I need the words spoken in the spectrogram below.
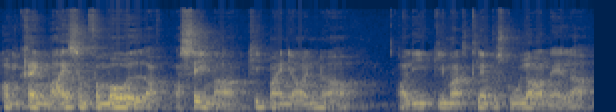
omkring mig, som formåede at, at se mig og kigge mig ind i øjnene og, og lige give mig et klem på skulderen, eller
